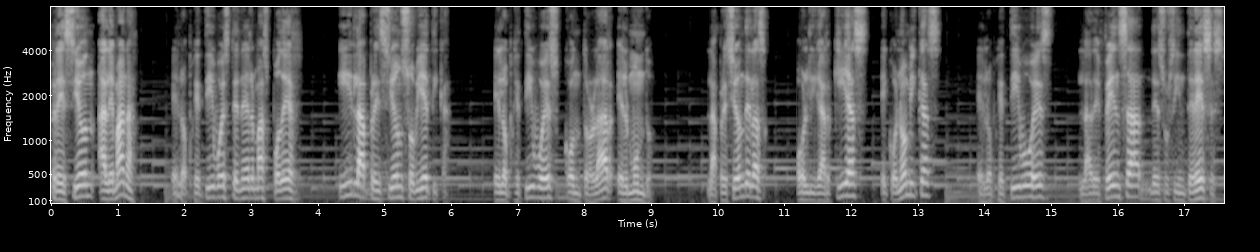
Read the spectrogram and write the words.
presión alemana. El objetivo es tener más poder y la presión soviética. El objetivo es controlar el mundo. La presión de las oligarquías económicas. El objetivo es la defensa de sus intereses.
